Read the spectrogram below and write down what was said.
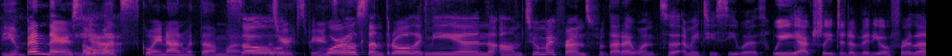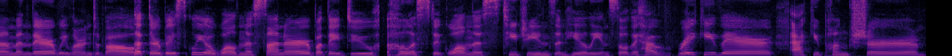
you've been there so Yeah. what's going on with them what so was your experience Coro like? Centro, like me and um, two of my friends for, that I went to MATC with, we actually did a video for them, and there we learned about that they're basically a wellness center, but they do holistic wellness teachings and healing. So they have Reiki there, acupuncture,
